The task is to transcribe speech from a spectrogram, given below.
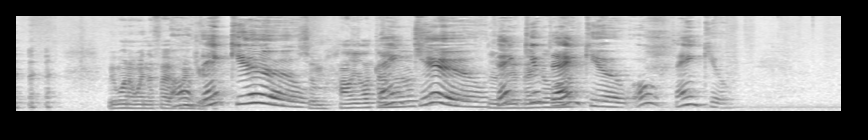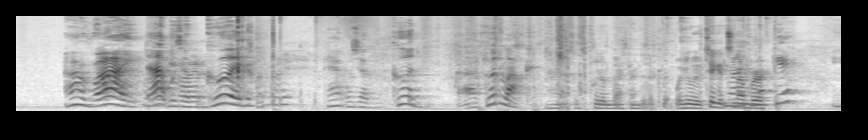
we want to win the 500. Oh, 500. thank you. Some Holly luck on Thank those? you. Thank you. Thank you. Oh, thank you. All right. That was a good. Right. That was a good. Uh, good luck. All right, let's put them back under the clip. What do we have? Tickets come number. up here? You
